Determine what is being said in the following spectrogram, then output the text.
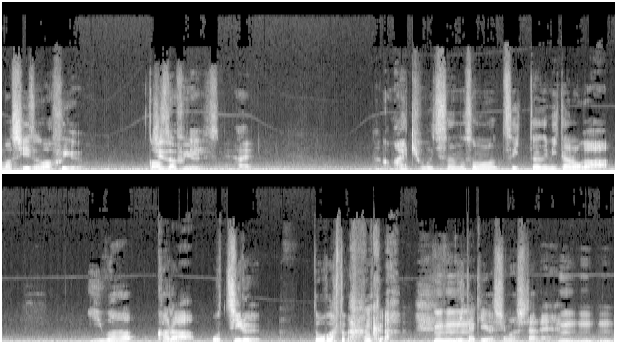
まあシーズンは冬がシーズンは冬ですね。はい。なんか前、京一さんのそのツイッターで見たのが、岩から落ちる動画とかなんか 見た気がしましたうんね。うんうん。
